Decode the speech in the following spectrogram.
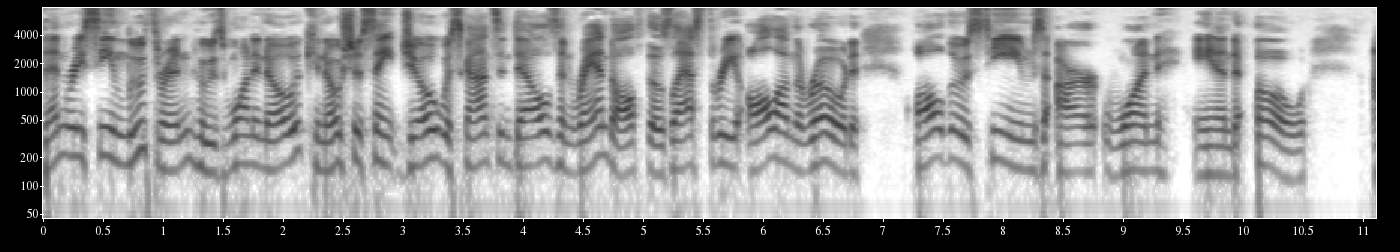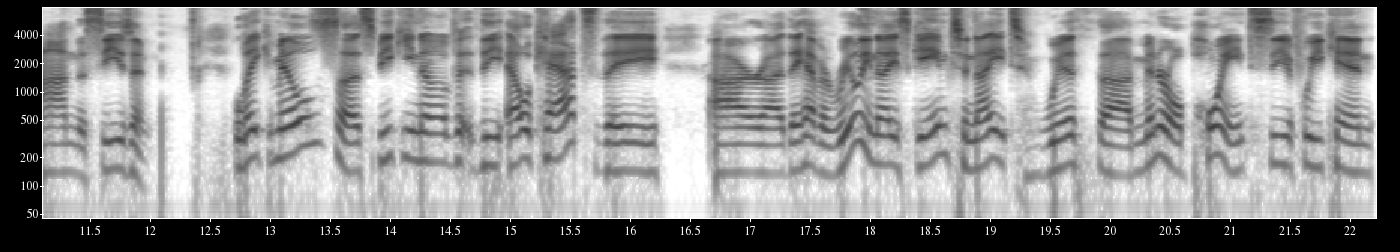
Then Racine Lutheran, who's 1 0, Kenosha St. Joe, Wisconsin Dells, and Randolph. Those last three all on the road. All those teams are 1 and 0 on the season. Lake Mills, uh, speaking of the L-Cats, they are uh, they have a really nice game tonight with uh, Mineral Point. See if we can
